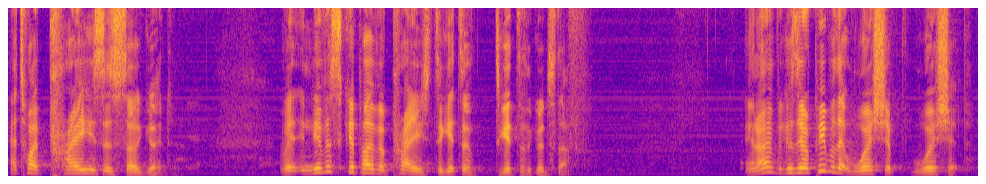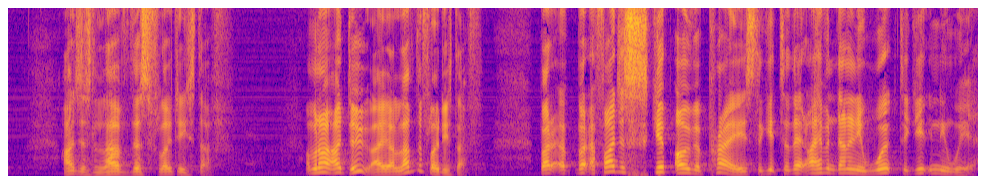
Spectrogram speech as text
That's why praise is so good. We never skip over praise to get to, to get to the good stuff. You know, because there are people that worship worship. I just love this floaty stuff. I mean, I, I do. I, I, love the floaty stuff. But, uh, but if I just skip over praise to get to that, I haven't done any work to get anywhere.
